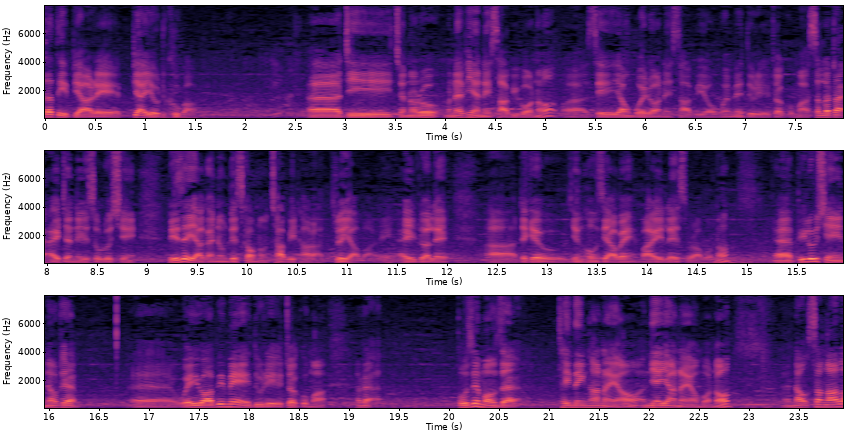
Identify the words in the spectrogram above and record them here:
တက်တည်ပြတဲ့ပြရုပ်တစ်ခုပါပဲအဲဒီကျွန်တော်တို့မနေ့ပြန်နေစပြီပေါ့နော်အဲဈေးရောင်းပွဲတော်နေစပြီးတော့ဝင်မဲ့သူတွေအတွက်ကိုမှ selected item တွေဆိုလို့ရှိရင်40ရာခိုင်နှုန်း discount တော့ချပေးထားတာတွေ့ရပါတယ်အဲဒီအတွက်လည်းအာတကယ်ကိုရင်ခုန်စရာပဲဘာတွေလဲဆိုတာပေါ့နော်အဲပြီးလို့ရှိရင်နောက်ထပ်အဲဝယ်ရွာပေးမဲ့သူတွေအတွက်ကိုမှနောက်ထပ် ဘိုးစင်မောင်ဆက်ထိမ့်သိမ်းထားနိုင်အောင်အမြတ်ရနိုင်အောင်ပေါ့နော်အဲနောက်15လ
